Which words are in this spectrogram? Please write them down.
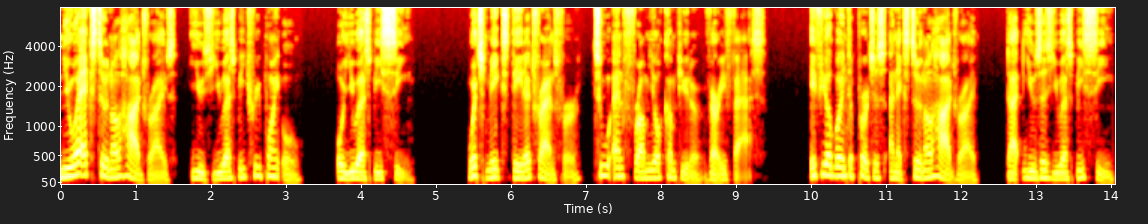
Newer external hard drives use USB 3.0 or USB C, which makes data transfer to and from your computer very fast. If you are going to purchase an external hard drive that uses USB C,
